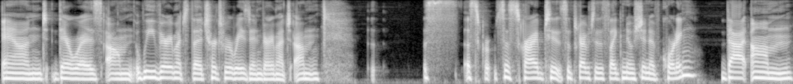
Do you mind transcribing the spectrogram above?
and there was um we very much the church we were raised in very much um subscribe to subscribe to this like notion of courting that um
